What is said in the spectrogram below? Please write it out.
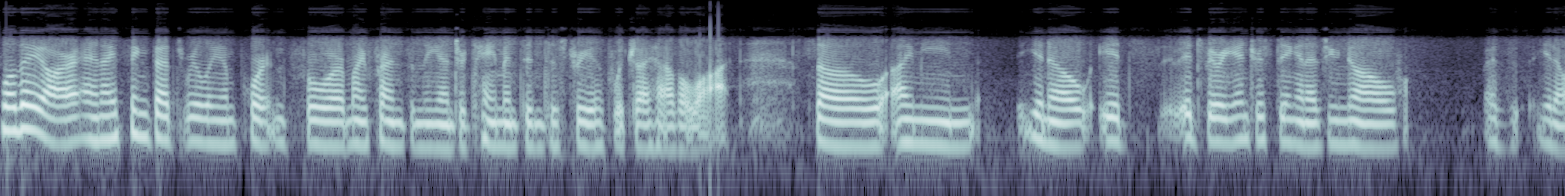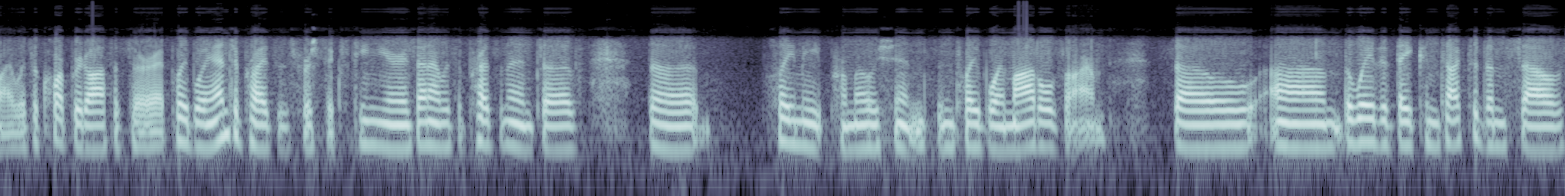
Well, they are, and I think that's really important for my friends in the entertainment industry, of which I have a lot. So, I mean, you know, it's it's very interesting, and as you know, as you know, I was a corporate officer at Playboy Enterprises for 16 years, and I was the president of the Playmate Promotions and Playboy Models arm. So um, the way that they conducted themselves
